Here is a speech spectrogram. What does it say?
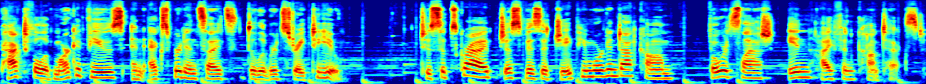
packed full of market views and expert insights delivered straight to you. To subscribe, just visit jpmorgan.com forward slash in hyphen context.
